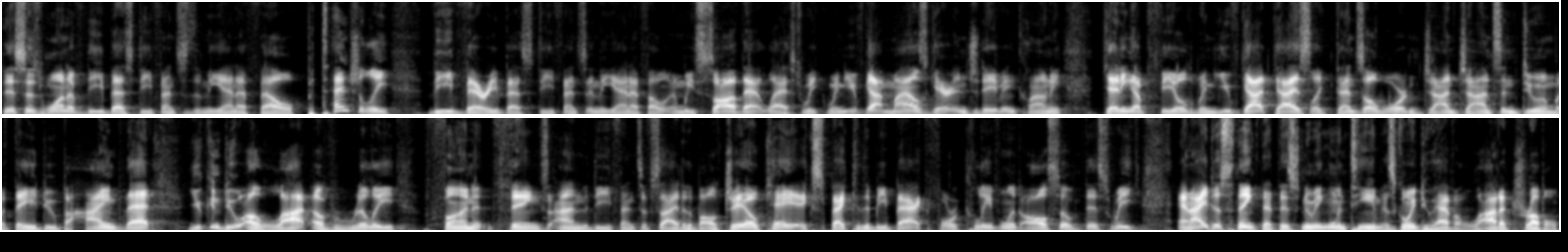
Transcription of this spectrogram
this is one of the best defenses in the NFL, potentially the very best defense in the NFL. And we saw that last week. When you've got Myles Garrett and Jadeveon Clowney getting upfield, when you've got guys like Denzel Ward and John Johnson doing what they do behind that, you can do a lot of really fun things on the defensive side of the ball. JOK expected to be back for Cleveland also this week. And I just think that this New England team is going to have a lot of trouble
